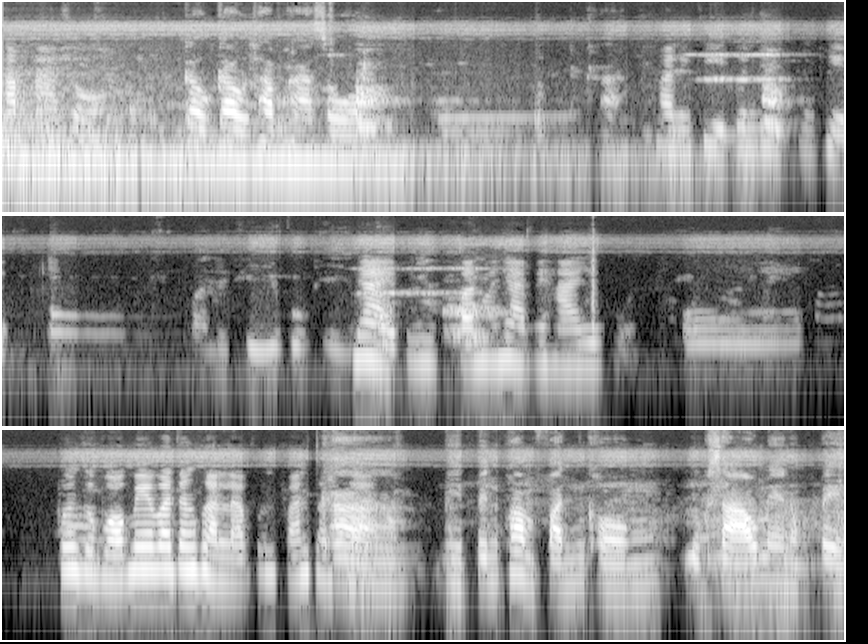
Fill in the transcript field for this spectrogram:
ทับหาสองเก่าเก่าทับหาสองค่ะ บ้านเลขที่เพิ่นอยู่กรุงเทพบ้านเลขที่อยู่กรุงเทพย้ายเพิ่นฟันว่าย้ายไปหาอยู่พุ่นโอ้เพิ่นก็บอกแม่ว่าจังซั่นล่ะเพิ่นฟันสัค่ะ้นนี่เป็นความฝันของลูกสาวแม่น้องเป้ง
